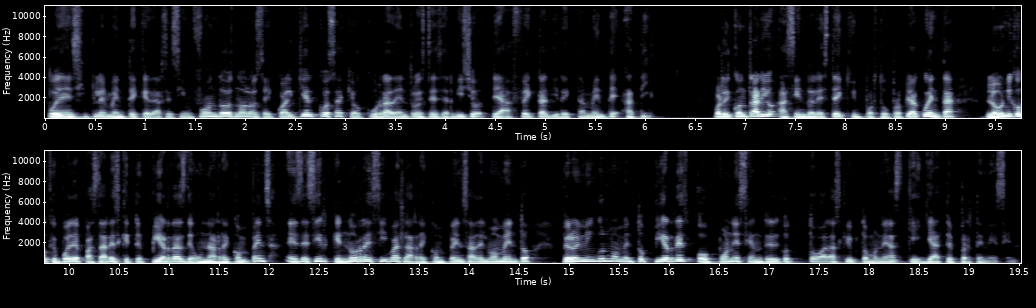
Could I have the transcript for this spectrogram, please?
pueden simplemente quedarse sin fondos, no lo sé. Cualquier cosa que ocurra dentro de este servicio te afecta directamente a ti. Por el contrario, haciendo el staking por tu propia cuenta, lo único que puede pasar es que te pierdas de una recompensa, es decir, que no recibas la recompensa del momento, pero en ningún momento pierdes o pones en riesgo todas las criptomonedas que ya te pertenecen.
